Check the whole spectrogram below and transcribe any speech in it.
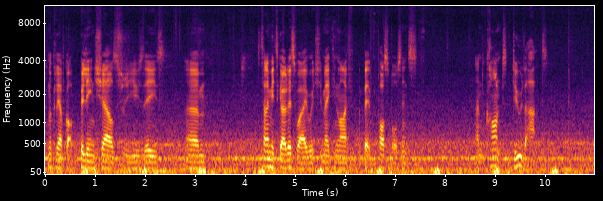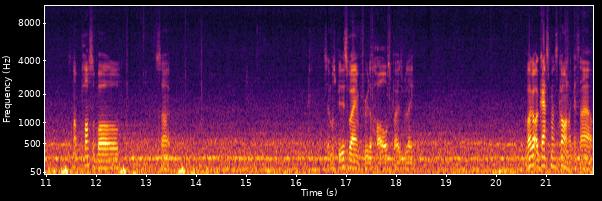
Luckily I've got a billion shells should use these. Um, it's telling me to go this way, which is making life a bit impossible since... And can't do that. It's not possible. So... So it must be this way and through the hole, supposedly. Have I got a gas mask on? I guess I have.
